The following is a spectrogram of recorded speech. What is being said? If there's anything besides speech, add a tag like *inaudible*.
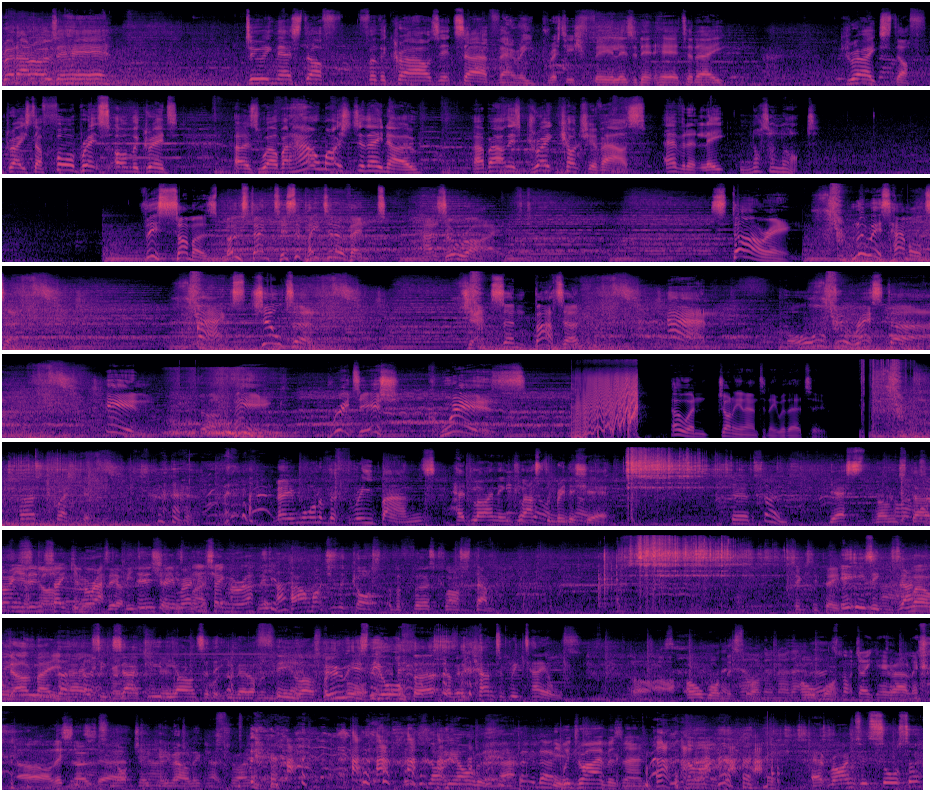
Red Arrows are here, doing their stuff for the crowds. It's a very British feel, isn't it, here today? Great stuff, great stuff. Four Brits on the grid as well, but how much do they know about this great country of ours? Evidently, not a lot. This summer's most anticipated event has arrived. Starring Lewis Hamilton, Max Chilton, Jenson Button, and Paul di Resta in the Big British Quiz. Oh, and Johnny and Anthony were there too. First question. *laughs* Name one of the three bands headlining Glastonbury this year. Uh, the Stones. Yes, Rolling Stones. Sorry, you didn't shake your maraca. You didn't shake your maraca. Shake Maraca. How much is the cost of a first-class stamp? 60p. It is exactly. Well done, mate. Uh, it's exactly the answer that you read off the. Who is the author of the Canterbury Tales? Oh, Old one, this one. Old one. It's not J.K. Rowling. *laughs* Oh, this No, is. it's uh, not J.K. Rowling. That's right. *laughs* Slightly older than that. We're drivers, man. Come on. Uh, rhymes with saucer.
